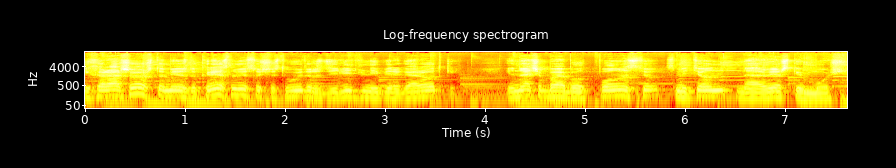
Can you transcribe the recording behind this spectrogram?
и хорошо, что между креслами существуют разделительные перегородки, иначе бы я был полностью сметен норвежской мощью.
